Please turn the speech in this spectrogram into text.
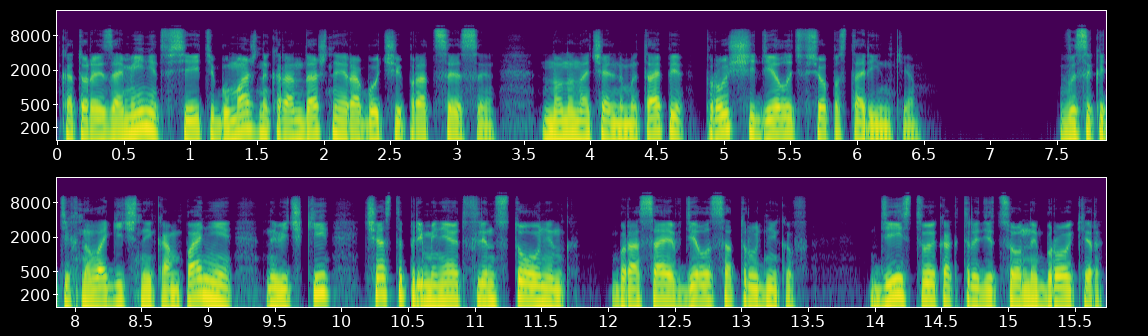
которое заменит все эти бумажно-карандашные рабочие процессы, но на начальном этапе проще делать все по старинке. Высокотехнологичные компании, новички часто применяют флинстоунинг, бросая в дело сотрудников. Действуя как традиционный брокер,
